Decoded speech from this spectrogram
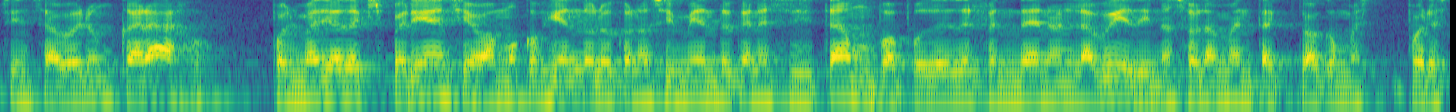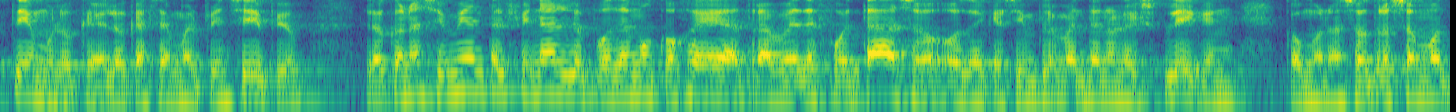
sin saber un carajo. Por medio de experiencia vamos cogiendo los conocimientos que necesitamos para poder defendernos en la vida y no solamente actuar por estímulo, que es lo que hacemos al principio. Los conocimientos al final lo podemos coger a través de fuetazos o de que simplemente no lo expliquen. Como nosotros somos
